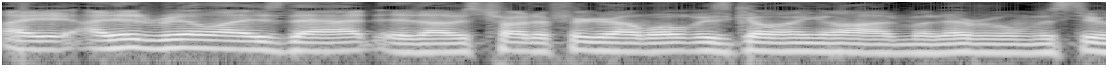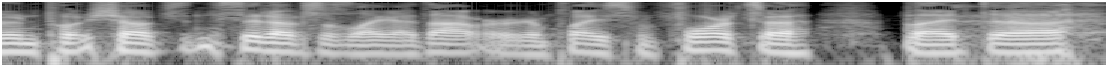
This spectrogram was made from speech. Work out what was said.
I I didn't realize that, and I was trying to figure out what was going on when everyone was doing push-ups and sit-ups. I was like, I thought we were going to play some Forza, but uh,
